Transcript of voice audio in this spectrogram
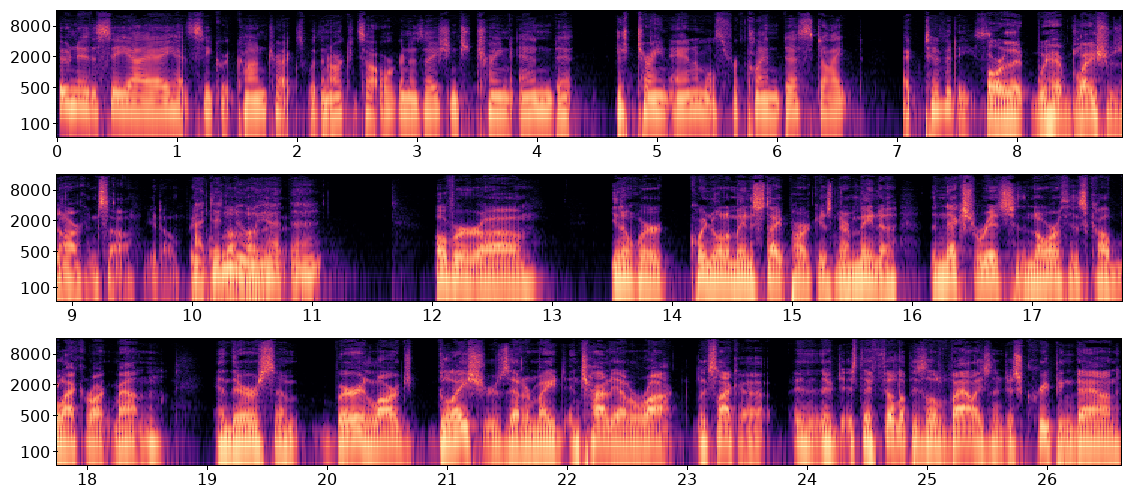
Who knew the CIA had secret contracts with an Arkansas organization to train and to train animals for clandestine activities? Or that we have glaciers in Arkansas. You know, I didn't know we had that. over, um, you know, where Queen State Park is near Mena. The next ridge to the north is called Black Fork Mountain, and there are some very large glaciers that are made entirely out of rock. Looks like a, and they're just, they fill up these little valleys and they're just creeping down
